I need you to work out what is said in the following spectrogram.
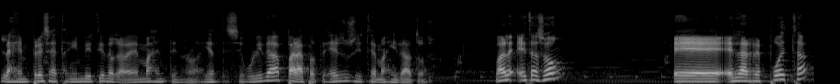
Las empresas están invirtiendo cada vez más en tecnologías de seguridad para proteger sus sistemas y datos. ¿Vale? Estas son. Eh, es la respuesta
